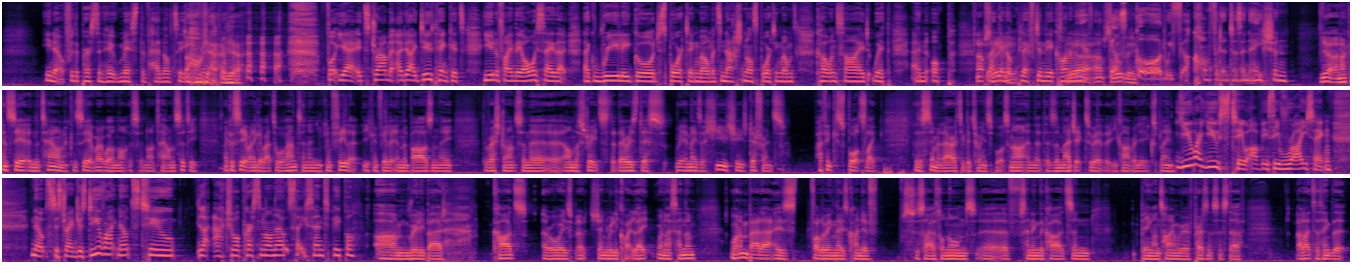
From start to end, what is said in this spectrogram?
you know, for the person who missed the penalty. Oh yeah, yeah. but yeah, it's drama. I, I, do think it's unifying. They always say that like really good sporting moments, national sporting moments, coincide with an up, absolutely. like an uplift in the economy. Yeah, absolutely. feels good. We feel confident as a nation. Yeah, and I can see it in the town. I can see it well, not it's not a town, a city. I can see it when I go back to Wolverhampton, and you can feel it. You can feel it in the bars and the the restaurants and the uh, on the streets that there is this. It makes a huge, huge difference. I think sports like there's a similarity between sports and art in that there's a magic to it that you can't really explain. You are used to obviously writing notes to strangers. Do you write notes to like actual personal notes that you send to people? Oh, I'm really bad. Cards are always uh, generally quite late when I send them. What I'm bad at is following those kind of societal norms uh, of sending the cards and being on time with presents and stuff. I like to think that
